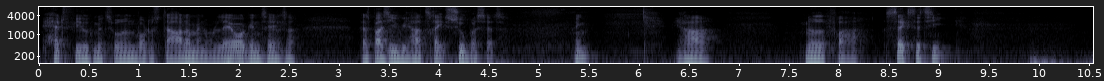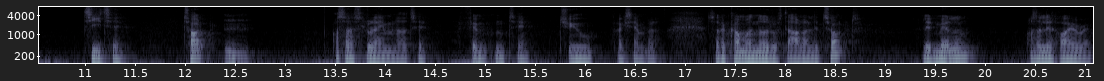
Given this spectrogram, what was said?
Hatfield-metoden, hvor du starter med nogle lavere gentagelser. Lad os bare sige, at vi har tre supersæt. Ikke? Vi har noget fra 6 til 10, 10 til 12, Mm. og så slutter af med noget til 15 til 20 for eksempel. Så der kommer noget, du starter lidt tungt, lidt mellem, og så lidt højere rep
